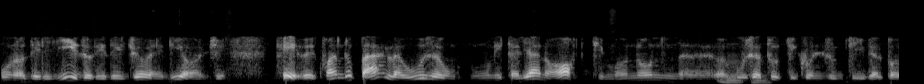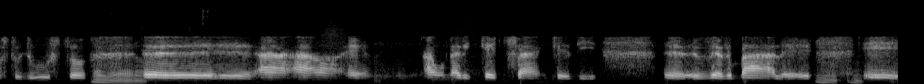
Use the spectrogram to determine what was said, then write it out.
uno degli idoli dei giovani di oggi, che eh, quando parla usa un, un italiano ottimo, non, mm. usa tutti i congiuntivi al posto giusto, eh, ha, ha, è, ha, una ricchezza anche di, eh, verbale mm. e,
